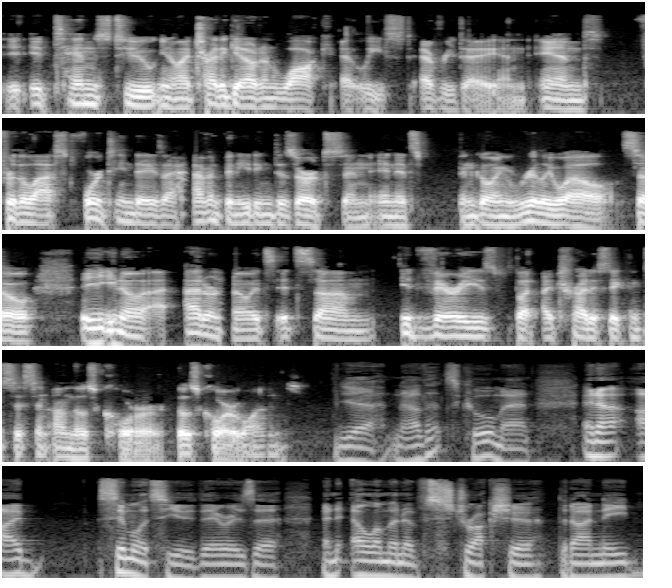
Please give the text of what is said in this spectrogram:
it, it, tends to you know I try to get out and walk at least every day, and and for the last 14 days I haven't been eating desserts, and and it's been going really well. So, you know, I, I, don't know. It's it's um it varies, but I try to stay consistent on those core those core ones. Yeah, now that's cool, man. And I, I similar to you, there is a an element of structure that I need.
